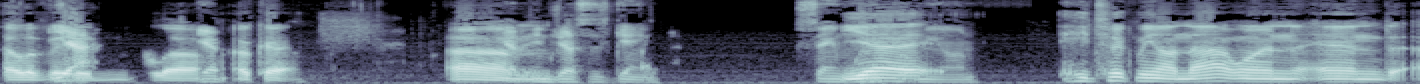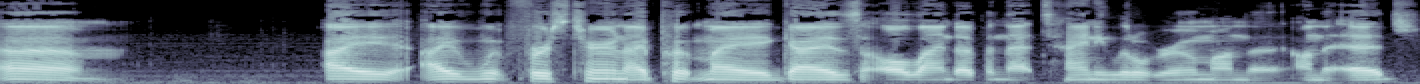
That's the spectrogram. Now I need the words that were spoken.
elevated below? Yep. Okay. Yeah, Um, the Injustice game. Same yeah, you put me on. he took me on that one and um I I went first turn I put my guys all lined up in that tiny little room on the on the edge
